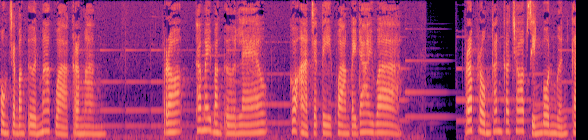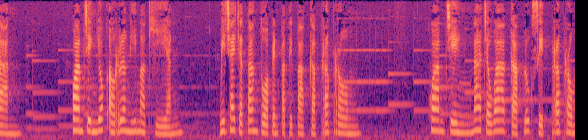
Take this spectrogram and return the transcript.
คงจะบังเอิญมากกว่ากระมัง เพราะถ้าไม่บังเอิญแล้ว ก็อาจจะตีความไปได้ว่า พระพรหมท่านก็ชอบสินบนเหมือนกัน ความจริงยกเอาเรื่องนี้มาเขียน มิใช่จะตั้งตัวเป็นปฏิปักษ์กับพระพรหมความจริงน่าจะว่ากับลูกศิษย์พระพรหม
